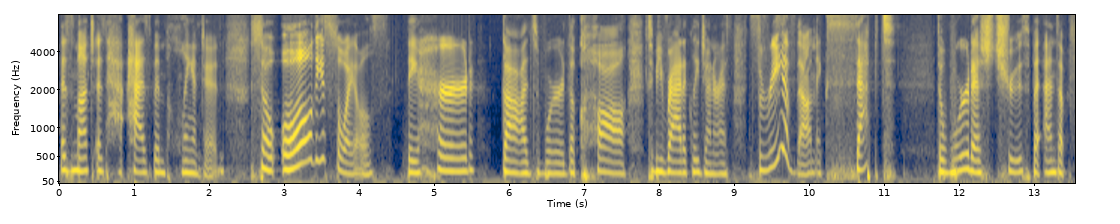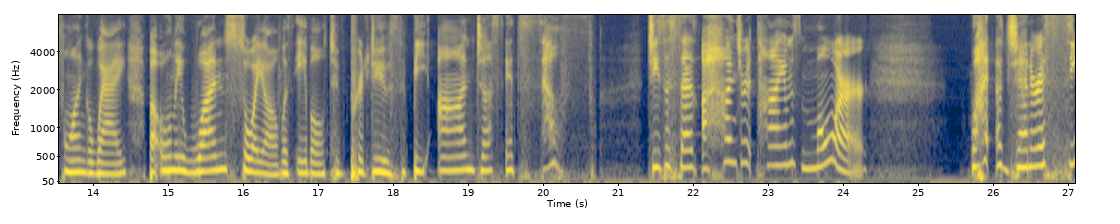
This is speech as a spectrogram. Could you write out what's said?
as much as ha- has been planted. So, all these soils, they heard God's word, the call to be radically generous. Three of them accept the word as truth, but ends up falling away. But only one soil was able to produce beyond just itself. Jesus says a hundred times more. What a generous seed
